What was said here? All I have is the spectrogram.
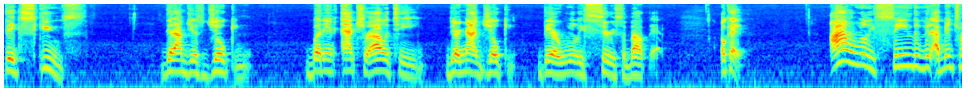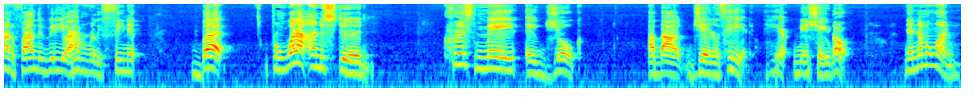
the excuse that I'm just joking. But in actuality, they're not joking. They're really serious about that. Okay. I haven't really seen the video. I've been trying to find the video. I haven't really seen it. But from what I understood, Chris made a joke about Jada's head, hair being shaved off. Now, number one,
